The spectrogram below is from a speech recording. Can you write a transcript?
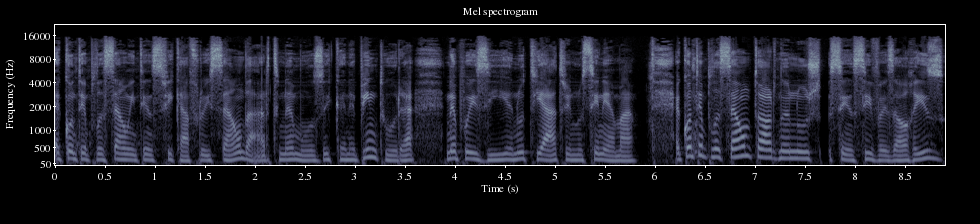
A contemplação intensifica a fruição da arte na música, na pintura, na poesia, no teatro e no cinema. A contemplação torna-nos sensíveis ao riso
